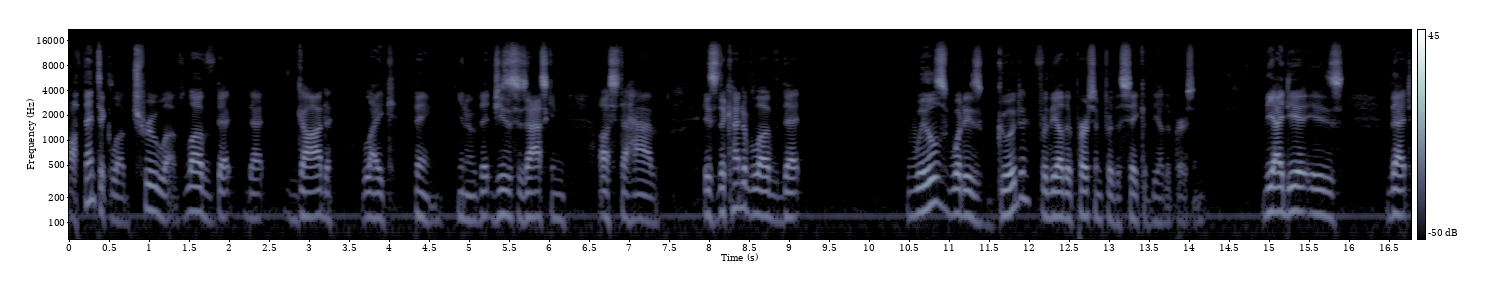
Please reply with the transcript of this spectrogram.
authentic love, true love, love that that God like thing, you know, that Jesus is asking us to have is the kind of love that wills what is good for the other person for the sake of the other person. The idea is that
